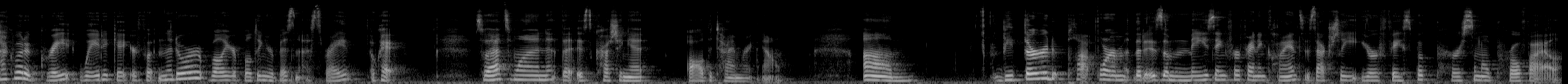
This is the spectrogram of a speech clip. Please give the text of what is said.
Talk about a great way to get your foot in the door while you're building your business, right? Okay, so that's one that is crushing it all the time right now. Um, the third platform that is amazing for finding clients is actually your Facebook personal profile.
